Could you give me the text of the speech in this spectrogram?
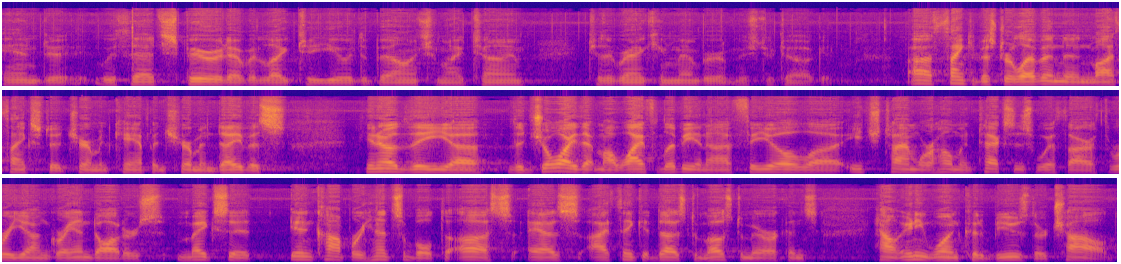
And uh, with that spirit, I would like to yield the balance of my time to the ranking member, Mr. Doggett. Uh, Thank you, Mr. Levin, and my thanks to Chairman Camp and Chairman Davis. You know, the, uh, the joy that my wife Libby and I feel uh, each time we're home in Texas with our three young granddaughters makes it incomprehensible to us, as I think it does to most Americans, how anyone could abuse their child.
